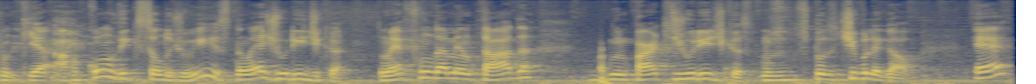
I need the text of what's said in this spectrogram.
Porque a convicção do juiz não é jurídica, não é fundamentada em partes jurídicas, no dispositivo legal. É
